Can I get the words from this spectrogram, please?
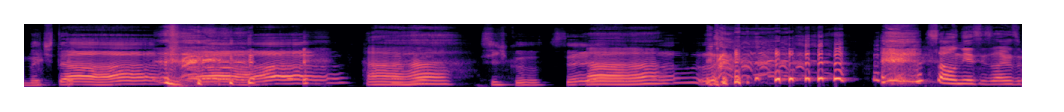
Мечта. Всичко се. Само ние си знаем за.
